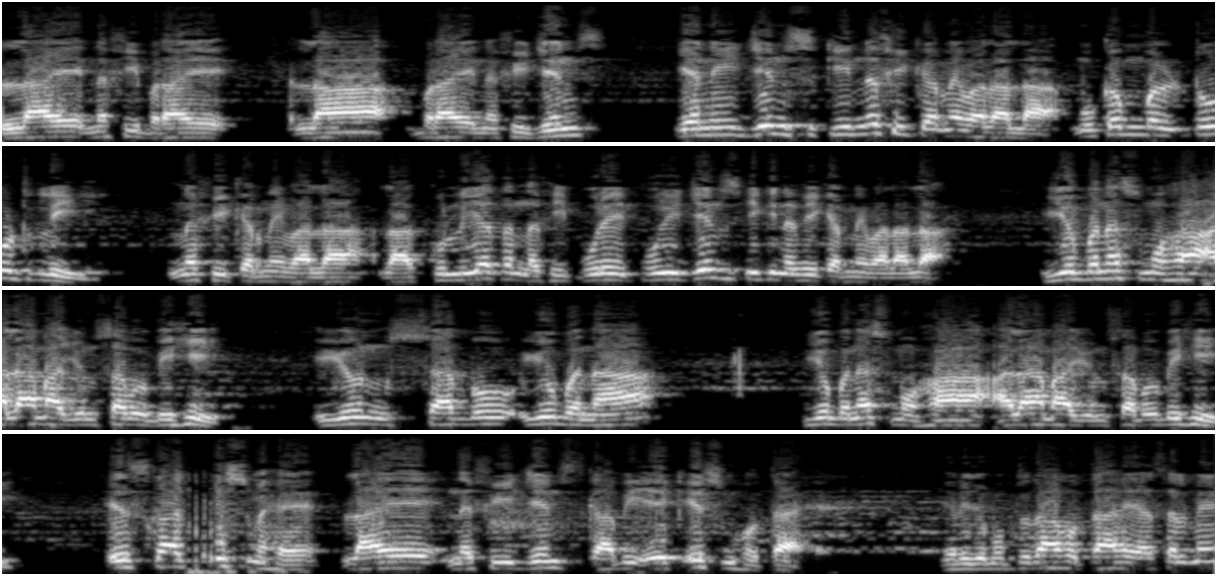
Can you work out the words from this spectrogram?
لائے نفی برائے، لا برائے نفی جنس۔ یعنی جنس کی نفی کرنے والا لا، مکمل، ٹوٹلی نفی کرنے والا لا کلیت نفی، پوری پوری جنس کی نفی کرنے والا لا۔ یبنس محا علامہ یونسب بھی یون سب یوبنا یبنس محا علامہ یونسب بھی اس کا جو اسم ہے، لائے نفی جنس کا بھی ایک اسم ہوتا ہے۔ یعنی جو مبتدا ہوتا ہے اصل میں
